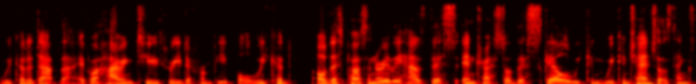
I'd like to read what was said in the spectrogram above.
we could adapt that. If we're hiring two three different people we could oh this person really has this interest or this skill we can we can change those things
